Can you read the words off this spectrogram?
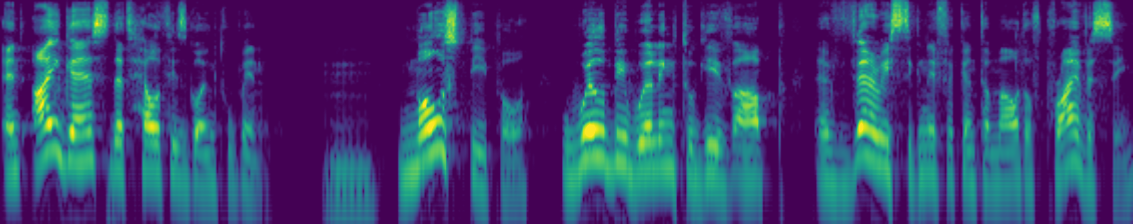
And I guess that health is going to win. Mm. Most people will be willing to give up a very significant amount of privacy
